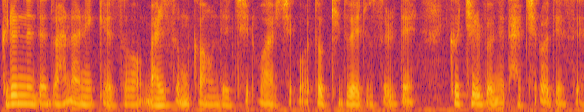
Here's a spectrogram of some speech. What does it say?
그랬는데도 하나님께서 말씀 가운데 치료하시고 또 기도해 줬을 때 그 질병이 다 치료됐어요.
